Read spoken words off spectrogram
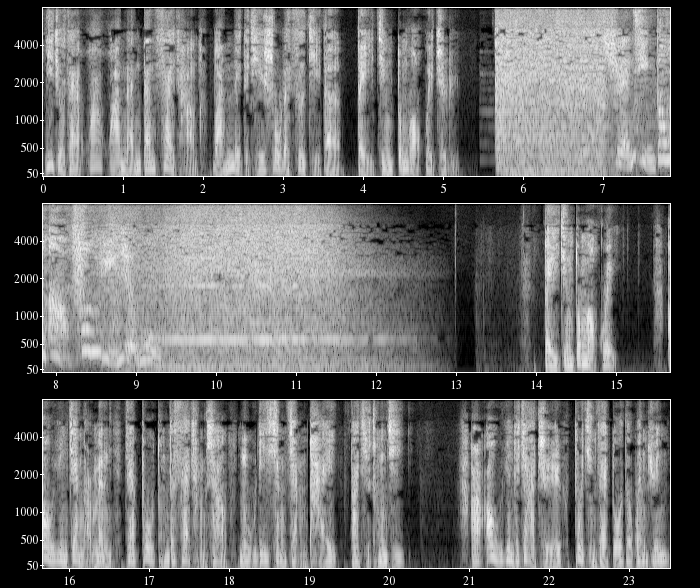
依旧在花滑男单赛场完美的结束了自己的北京冬奥会之旅。全景冬奥风云人物，北京冬奥会，奥运健儿们在不同的赛场上努力向奖牌发起冲击，而奥运的价值不仅在夺得冠军。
